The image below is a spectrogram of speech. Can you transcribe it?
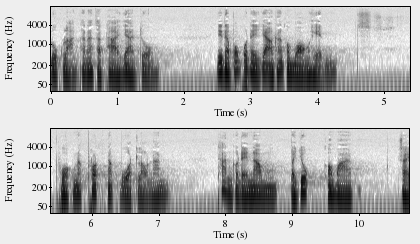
ลูกหลานคณะสัตยาญาติโยมนี่แต่พระพุทธเจ้าท่านก็มองเห็น พวกนักพรตนักบวชเหล่านั้น ท่านก็ได้นำประยุกต์เอามาใส่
